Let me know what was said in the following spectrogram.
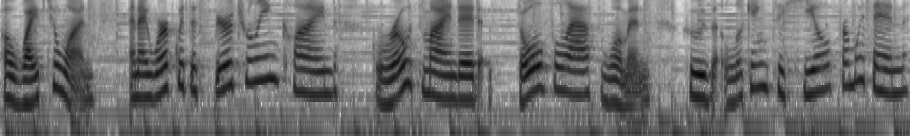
a wife to one, and I work with a spiritually inclined, growth minded, soulful ass woman who's looking to heal from within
